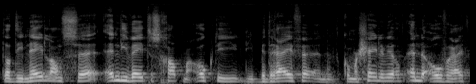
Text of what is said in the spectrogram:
dat die Nederlandse en die wetenschap, maar ook die, die bedrijven en de commerciële wereld en de overheid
